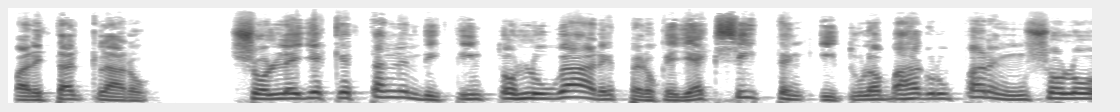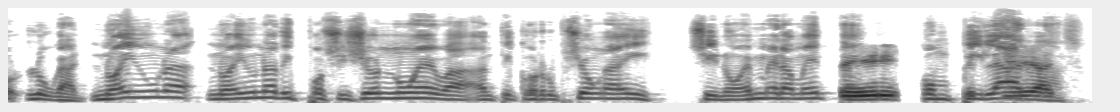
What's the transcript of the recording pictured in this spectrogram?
para estar claro, son leyes que están en distintos lugares, pero que ya existen y tú las vas a agrupar en un solo lugar. No hay una, no hay una disposición nueva anticorrupción ahí, sino es meramente compilarlas.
